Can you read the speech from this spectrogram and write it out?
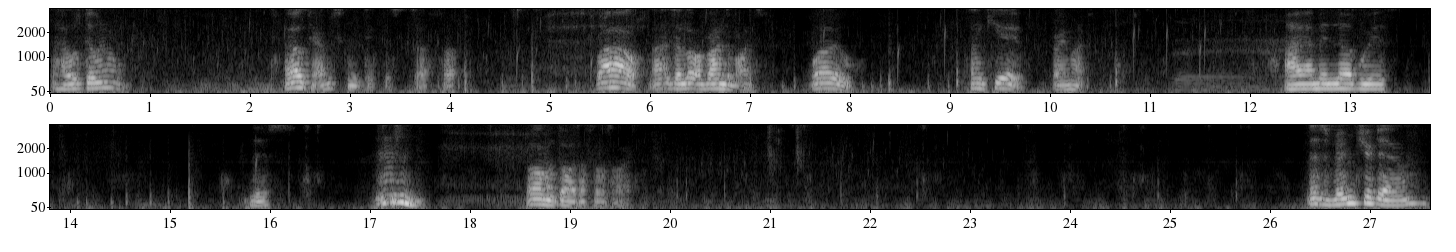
The hell's going on? Okay, I'm just gonna dig this stuff up. Wow, that is a lot of randomite. Whoa. Thank you very much. I am in love with this. oh my god, I feel tired. Let's venture down.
